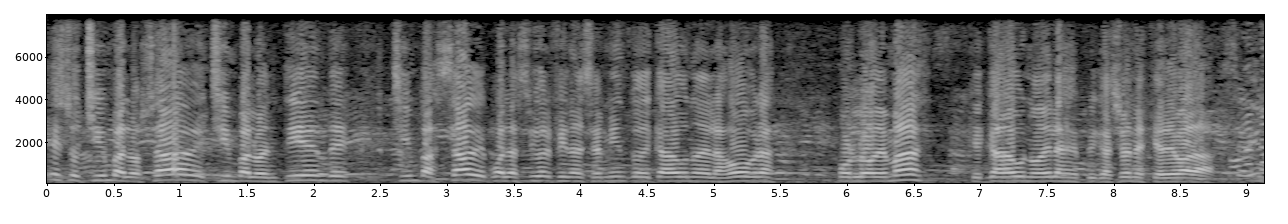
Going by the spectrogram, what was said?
Eso Chimba lo sabe, Chimba lo entiende, Chimba sabe cuál ha sido el financiamiento de cada una de las obras, por lo demás, que cada uno dé las explicaciones que deba dar.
